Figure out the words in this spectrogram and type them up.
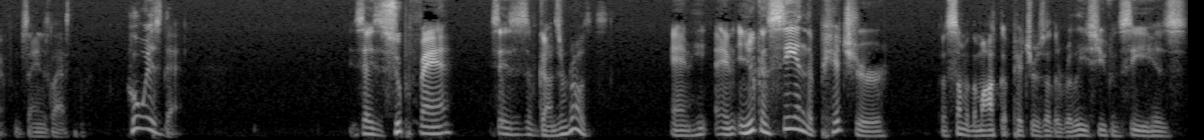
If I'm saying his last name, who is that? He says he's a super fan. He says he's of Guns N' Roses and he and you can see in the picture of some of the mock-up pictures of the release you can see his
